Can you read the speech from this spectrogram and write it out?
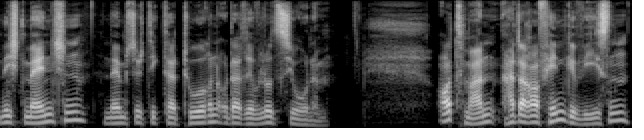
nicht Menschen, nämlich durch Diktaturen oder Revolutionen. Ottmann hat darauf hingewiesen,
